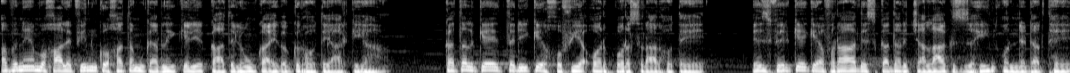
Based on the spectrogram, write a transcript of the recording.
अपने मुखालफिन को ख़त्म करने के लिए कातिलों का एक ग्रोह तैयार किया। कत्ल के तरीके खुफिया और पुरसरार होते। इस फिरके के अफराद इस कदर चालाक, जहीन और निडर थे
